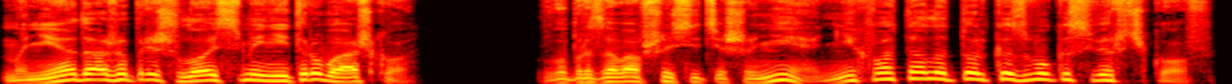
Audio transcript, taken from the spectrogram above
Мне даже пришлось сменить рубашку. В образовавшейся тишине не хватало только звука сверчков.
